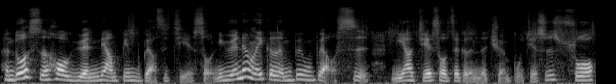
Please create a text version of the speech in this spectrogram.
很多时候原谅并不表示接受。你原谅了一个人，并不表示你要接受这个人的全部。解释说，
